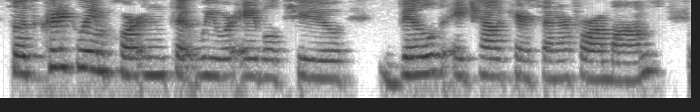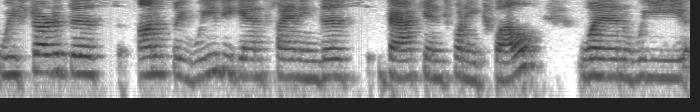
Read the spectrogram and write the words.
So it's critically important that we were able to build a childcare center for our moms. We started this, honestly, we began planning this back in 2012 when we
